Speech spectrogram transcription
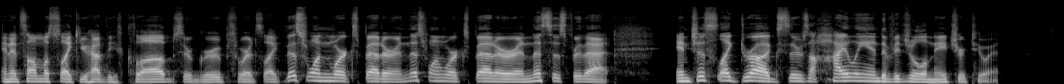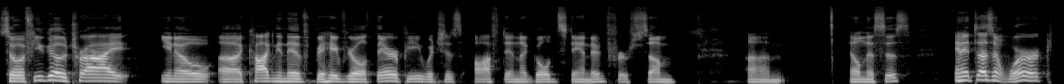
And it's almost like you have these clubs or groups where it's like this one works better and this one works better and this is for that. And just like drugs, there's a highly individual nature to it. So if you go try, you know, uh, cognitive behavioral therapy, which is often a gold standard for some um, illnesses, and it doesn't work,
